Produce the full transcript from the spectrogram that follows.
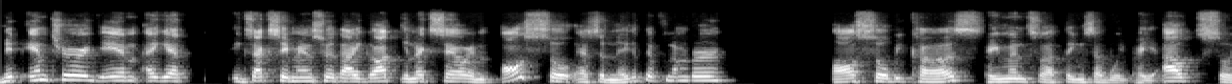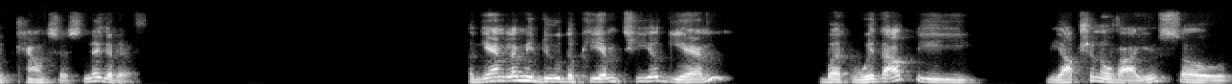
hit enter again, I get exact same answer that I got in Excel and also as a negative number, also because payments are things that we pay out, so it counts as negative. Again, let me do the PMT again, but without the, the optional value. So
